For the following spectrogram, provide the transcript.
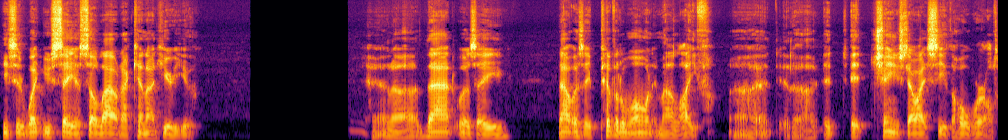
he said, "What you say is so loud, I cannot hear you." And uh, that was a that was a pivotal moment in my life. Uh, it, uh, it, it changed how I see the whole world,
